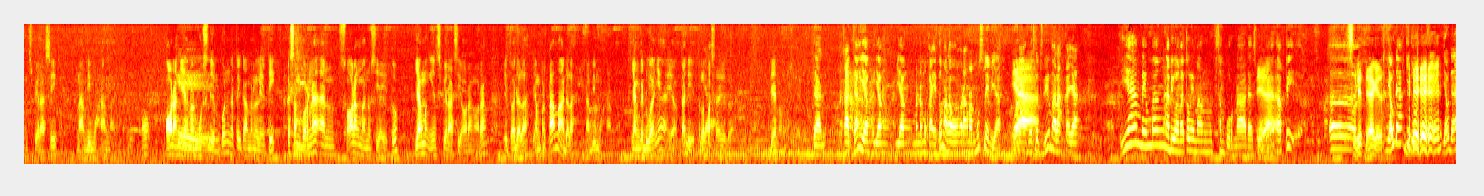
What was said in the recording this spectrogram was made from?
inspirasi Nabi Muhammad. gitu. oh Orang Oke. yang non Muslim pun ketika meneliti kesempurnaan seorang manusia itu yang menginspirasi orang-orang itu adalah yang pertama adalah Nabi Muhammad. Yang keduanya ya tadi terlepas Ya. gitu. Dia non Muslim. dan kadang yang yang yang menemukan itu malah orang non muslim ya Ya. orang muslim sendiri malah kayak ya memang Nabi Muhammad itu memang sempurna dan sebagainya Ya. tapi eh, Sulit ya gitu. ya udah gitu ya udah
